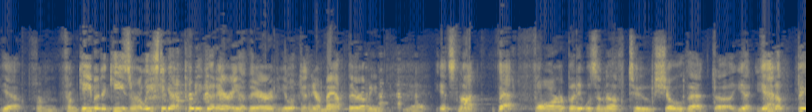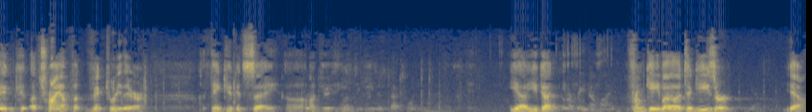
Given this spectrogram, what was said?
Yeah, from from Geba to Gezer, at least you got a pretty good area there. If you looked in your map there, I mean, Yeah, it's not that far, but it was enough to show that uh, yeah, you had a big a triumphant victory there. I think you could say. Uh, From Jerusalem to Gezer's about twenty miles. yeah, you got That's what I'm reading on mine. from Geba to Gezer. Yeah,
